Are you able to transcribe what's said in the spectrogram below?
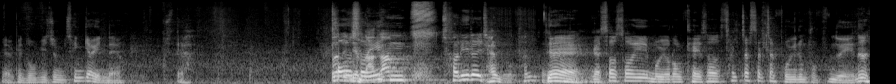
이렇게 녹이 좀 생겨 있네요. 이제 서서히? 마감 처리를 잘 못한 거예요. 네, 그러니까 서서히 뭐 이렇게 해서 살짝 살짝 보이는 부분 외에는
